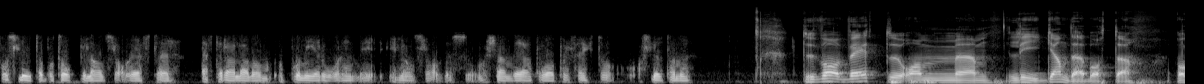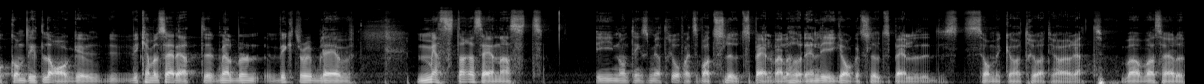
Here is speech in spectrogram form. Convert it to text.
få sluta på topp i landslaget efter, efter alla de upp och ner åren i, i landslaget så kände jag att det var perfekt att, att sluta nu. Du, vad vet du om eh, ligan där borta och om ditt lag? Vi kan väl säga det att Melbourne Victory blev mästare senast i någonting som jag tror faktiskt var ett slutspel, eller hur? Det är en liga och ett slutspel. Så mycket jag tror att jag har rätt. Va, vad säger du?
